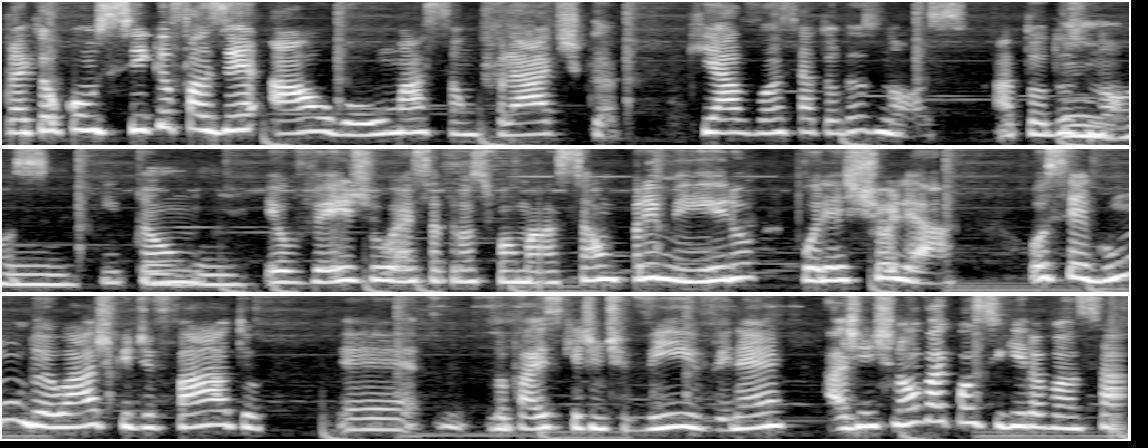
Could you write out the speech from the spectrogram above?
para que eu consiga fazer algo, uma ação prática que avance a todas nós, a todos uhum, nós. Então, uhum. eu vejo essa transformação primeiro por este olhar. O segundo, eu acho que de fato, é, no país que a gente vive, né, a gente não vai conseguir avançar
